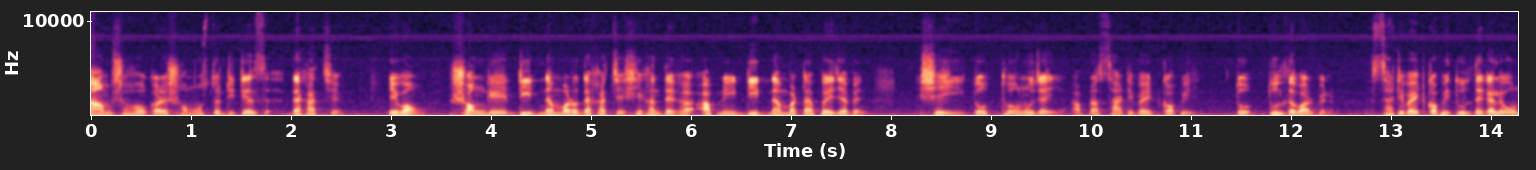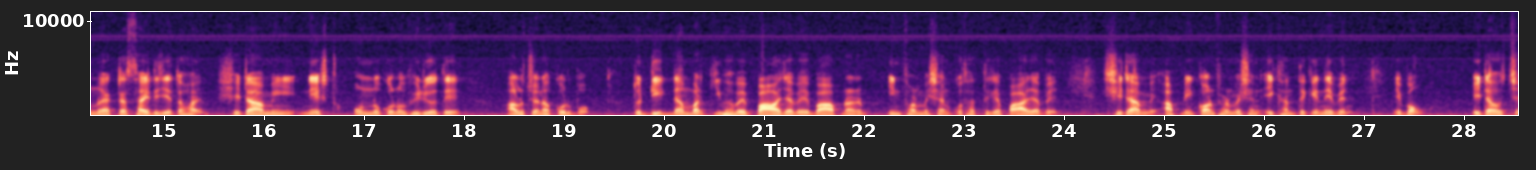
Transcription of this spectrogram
নাম সহকারে সমস্ত ডিটেলস দেখাচ্ছে এবং সঙ্গে ডিড নাম্বারও দেখাচ্ছে, সেখান থেকে আপনি ডিড নাম্বারটা পেয়ে যাবেন। সেই তথ্য অনুযায়ী আপনার সার্টিফাইড কপি তুলতে পারবেন। সার্টিফাইড কপি তুলতে গেলে অন্য একটা সাইডে যেতে হয়, সেটা আমি নেক্সট অন্য কোনো ভিডিওতে আলোচনা করব। তো ডিড নাম্বার কীভাবে পাওয়া যাবে বা আপনার ইনফরমেশান কোথা থেকে পাওয়া যাবে, সেটা আমি, আপনি কনফার্মেশন এখান থেকে নেবেন এবং এটা হচ্ছে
